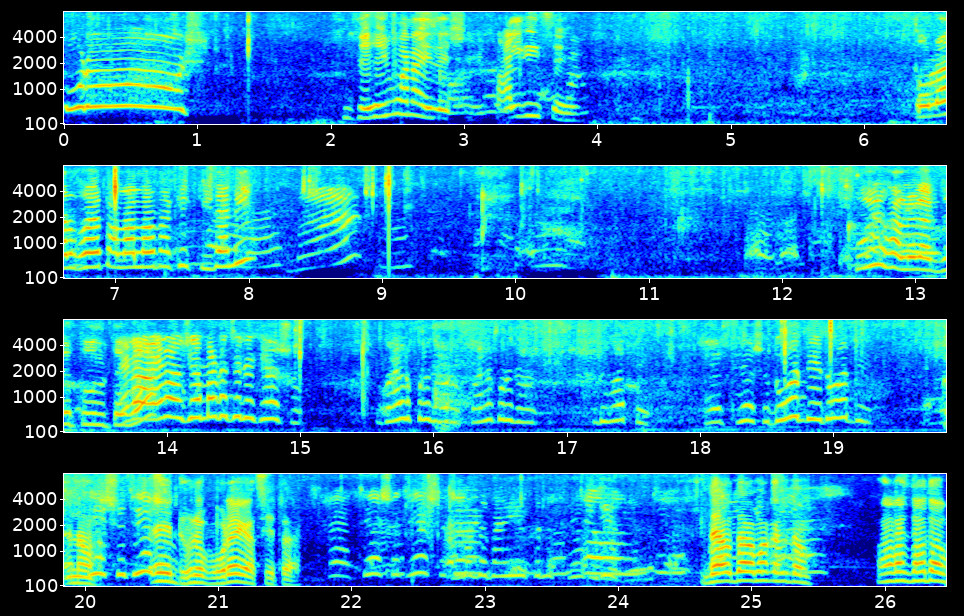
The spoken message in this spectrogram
পুরুষ! এই মানাই দেশে পালিয়েছে। তোলার ভয়ে পালালো নাকি কি জানি? খুবই ভালো লাগছে তুলতে না না যে আমার কাছে রেখে আসো। ভালো করে ধরো ভালো করে ধরো। দু হাতে। হ্যাঁ তুই আসো দু হাত দিয়ে। দু হাত দিয়ে এই ঢুলে ভরে গেছে এটা। হ্যাঁ তুই আসো তুই আসো আমাদের বাড়ি ওখানে দাও দাও আমার কাছে দাও। আমার কাছে দাও দাও।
